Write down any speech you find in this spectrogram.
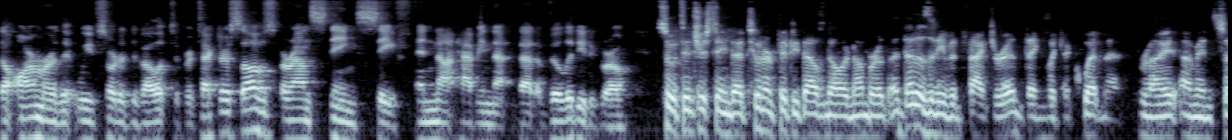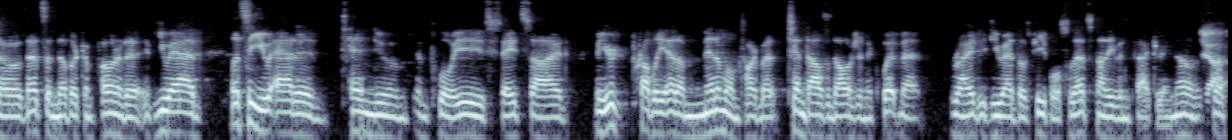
the armor that we've sort of developed to protect ourselves around staying safe and not having that that ability to grow so it's interesting that two hundred fifty thousand dollar number that doesn't even factor in things like equipment, right? I mean, so that's another component. If you add, let's say you added ten new employees stateside, mean, you're probably at a minimum talking about ten thousand dollars in equipment right? If you add those people, so that's not even factoring those. Yeah. But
